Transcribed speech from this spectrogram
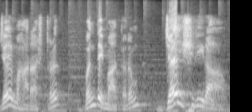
जय महाराष्ट्र वंदे मातरम जय श्रीराम.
